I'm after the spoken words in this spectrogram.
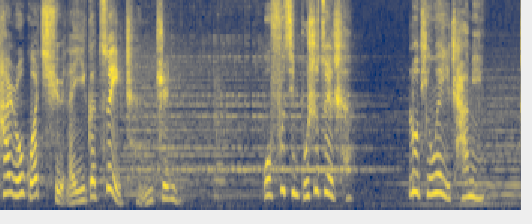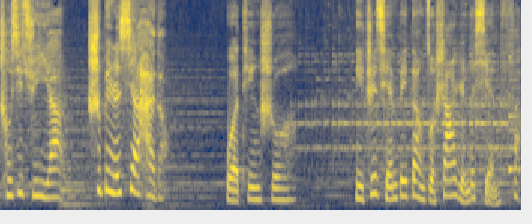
他如果娶了一个罪臣之女，我父亲不是罪臣，陆廷尉已查明。城西渠一案是被人陷害的。我听说，你之前被当作杀人的嫌犯，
